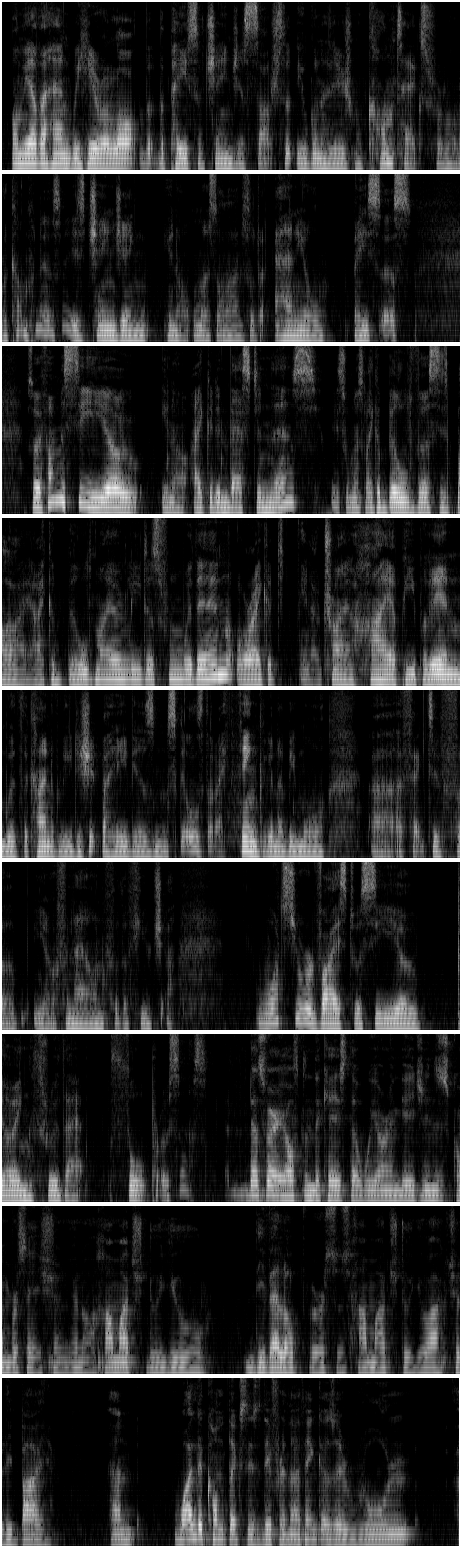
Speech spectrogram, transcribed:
On the other hand, we hear a lot that the pace of change is such that the organizational context for a lot of companies is changing, you know, almost on a sort of annual basis. So if I'm a CEO, you know, I could invest in this. It's almost like a build versus buy. I could build my own leaders from within, or I could, you know, try and hire people in with the kind of leadership behaviors and skills that I think are going to be more uh, effective for, you know, for now and for the future. What's your advice to a CEO going through that thought process? That's very often the case that we are engaged in this conversation. You know, how much do you develop versus how much do you actually buy? And while the context is different, I think as a rule,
